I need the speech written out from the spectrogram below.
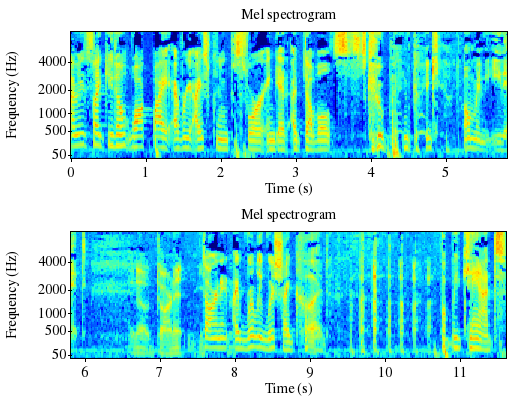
I mean, it's like you don't walk by every ice cream store and get a double scoop and go home and eat it. I know, darn it. Darn it! I really wish I could, but we can't.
